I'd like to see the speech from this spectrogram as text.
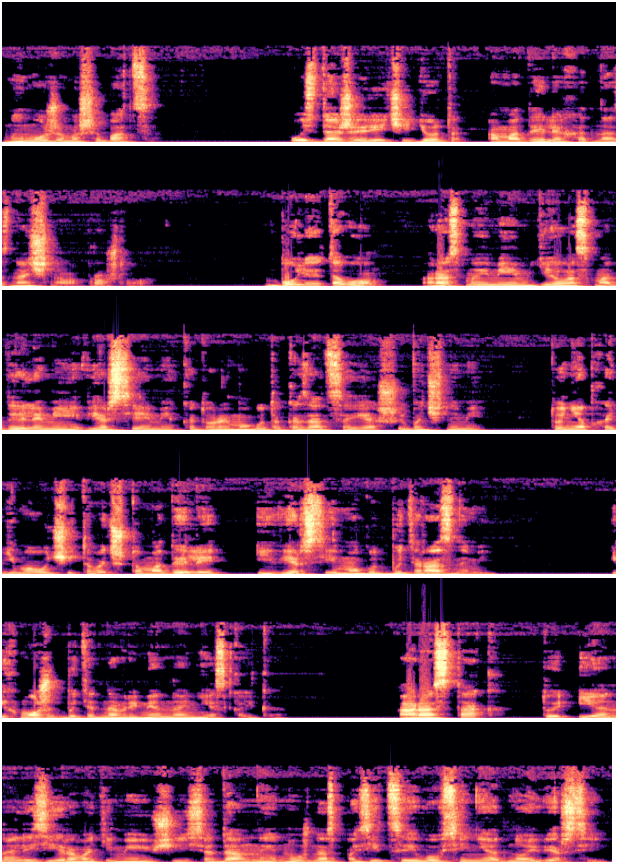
мы можем ошибаться. Пусть даже речь идет о моделях однозначного прошлого. Более того, Раз мы имеем дело с моделями и версиями, которые могут оказаться и ошибочными, то необходимо учитывать, что модели и версии могут быть разными. Их может быть одновременно несколько. А раз так, то и анализировать имеющиеся данные нужно с позиции вовсе не одной версии,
